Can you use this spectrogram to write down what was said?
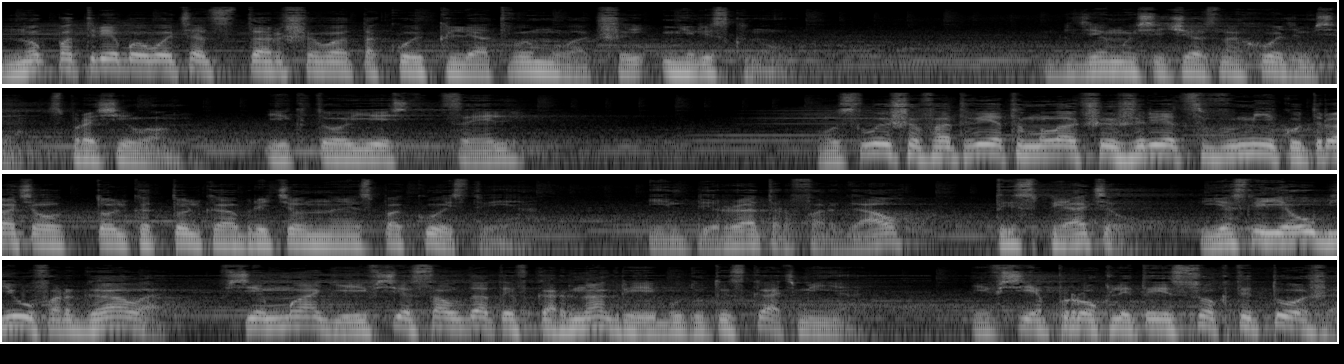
Но потребовать от старшего такой клятвы младший не рискнул. «Где мы сейчас находимся?» – спросил он. «И кто есть цель?» Услышав ответ, младший жрец вмиг утратил только-только обретенное спокойствие. «Император Фаргал? Ты спятил? Если я убью Фаргала, все маги и все солдаты в Карнагрии будут искать меня. И все проклятые сокты тоже.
